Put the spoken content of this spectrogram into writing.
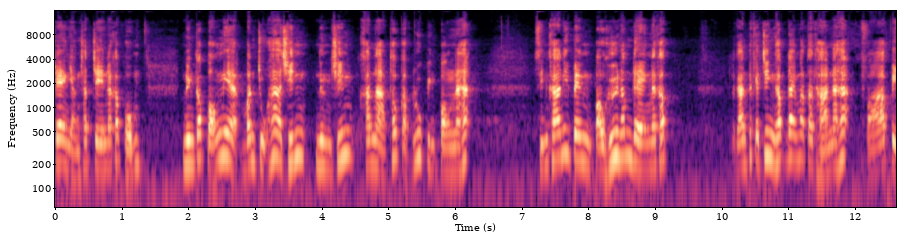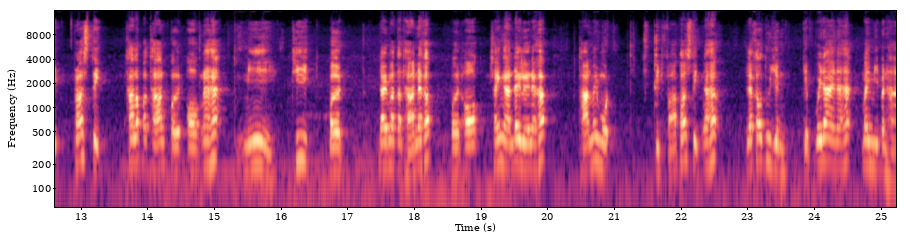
แจ้งอย่างชัดเจนนะครับผม หนึ่งกระป๋องเนี่ยบรรจุ 5 ชิ้น 1 ชิ้นขนาดเท่ากับลูกปิงปองนะฮะ สินค้านี่เป็นเป่าฮื้อน้ำแดงนะครับ การแพคเกจิ้งครับได้มาตรฐานนะฮะ ฝาปิดพลาสติกถ้ารับประทานเปิดออกนะฮะ มีที่เปิดได้มาตรฐานนะครับ เปิดออกใช้งานได้เลยนะครับ ทานไม่หมดปิดฝาพลาสติกนะครับและเข้าตู้เย็นเก็บไว้ได้นะฮะ ไม่มีปัญหา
